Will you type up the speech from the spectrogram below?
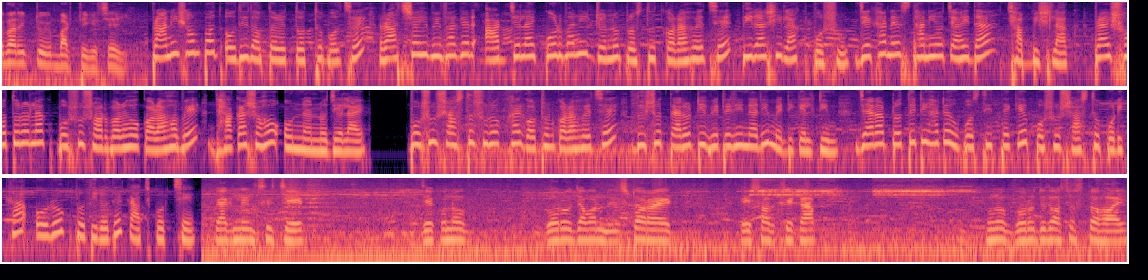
এবার একটু বাড়তে গেছে এই। প্রাণী সম্পদ অধিদপ্তরের তথ্য বলছে রাজশাহী বিভাগের আট জেলায় কোরবানির জন্য প্রস্তুত করা হয়েছে তিরাশি লাখ পশু যেখানে স্থানীয় চাহিদা ২৬ লাখ। প্রায় সতেরো লাখ পশু সরবরাহ করা হবে ঢাকা সহ অন্যান্য জেলায়। পশু স্বাস্থ্য সুরক্ষায় গঠন করা হয়েছে দুশো তেরোটি ভেটেরিনারি মেডিকেল টিম যারা প্রতিটি হাটে উপস্থিত থেকে পশুর স্বাস্থ্য পরীক্ষা ও রোগ প্রতিরোধে কাজ করছে। প্রেগনেন্সি চেক যে কোনো গরু যেমন স্টেরয়েড এইসব চেক আপ কোনো গরু যদি অসুস্থ হয়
